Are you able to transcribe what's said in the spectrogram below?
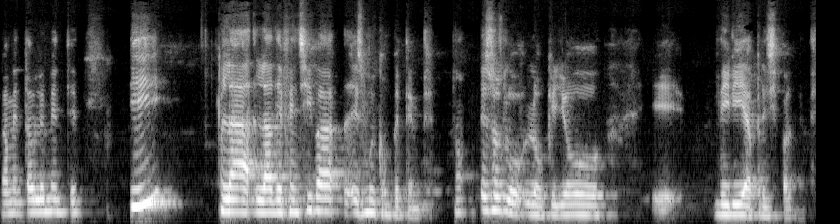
lamentablemente. Y la, defensiva es muy competente. Eso es lo, que yo eh, diría principalmente.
